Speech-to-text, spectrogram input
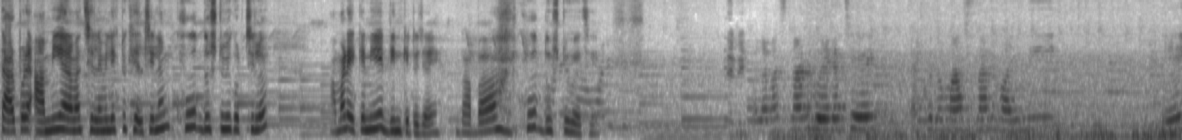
তারপরে আমি আর আমার ছেলে মিলে একটু খেলছিলাম, খুব দুষ্টুমি করছিল। আমার একে নিয়ে দিন কেটে যায়। বাবা, খুব দুষ্টু হয়েছে। স্নান হয়ে গেছে। এখনও মা স্নান হয়নি। এই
